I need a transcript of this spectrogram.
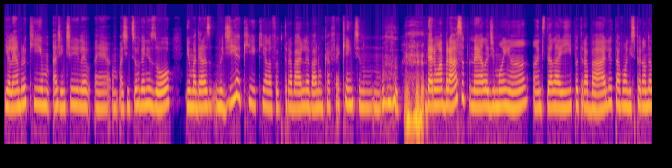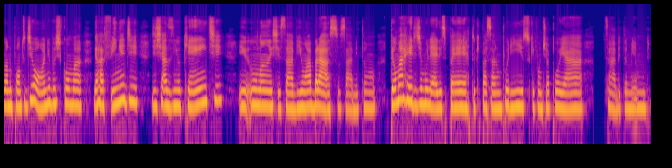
E eu lembro que a gente, é, a gente se organizou e uma delas, no dia que, que ela foi pro trabalho, levaram um café quente. Num, num deram um abraço nela de manhã, antes dela ir pro trabalho. Estavam ali esperando ela no ponto de ônibus com uma garrafinha de, de chazinho quente e um lanche, sabe? E um abraço, sabe? Então, tem uma rede de mulheres perto que passaram por isso, que vão te apoiar sabe? Também é muito,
